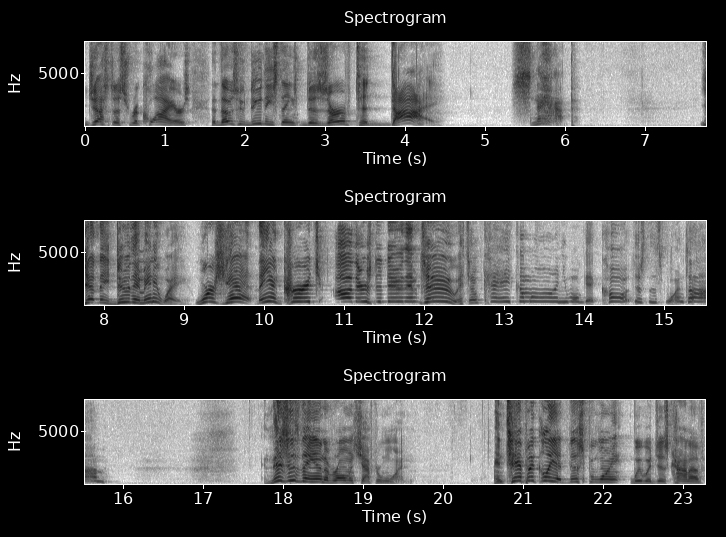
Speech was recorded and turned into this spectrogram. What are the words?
justice requires that those who do these things deserve to die. Snap. Yet they do them anyway. Worse yet, they encourage others to do them too. It's okay, come on, you won't get caught just this one time. And this is the end of Romans chapter 1. And typically at this point, we would just kind of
